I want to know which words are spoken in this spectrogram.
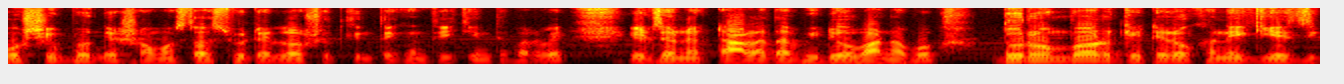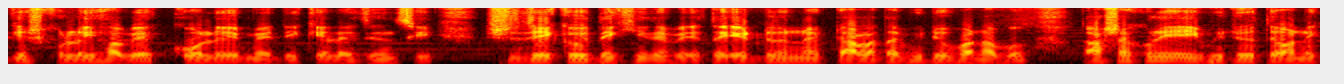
পশ্চিমবঙ্গের সমস্ত হসপিটালের ওষুধ কিন্তু এখান থেকে কিনতে পারবে। এর জন্য একটা আলাদা ভিডিও বানাবো। দু নম্বর গেটের ওখানে গিয়ে জিজ্ঞেস করলেই হবে, কোলে মেডিকেল এজেন্সি যে কেউ দেখিয়ে দেবে। তো এর জন্য একটা আলাদা ভিডিও বানাবো। তো আশা করি এই ভিডিওতে অনেক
